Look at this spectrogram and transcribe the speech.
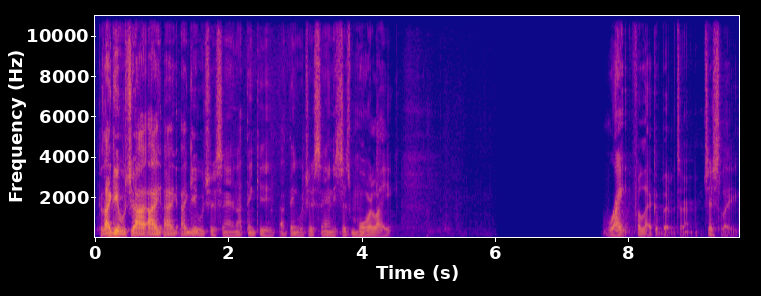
because I get what you I, I I get what you're saying. I think it I think what you're saying is just more like right for lack of a better term. Just like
